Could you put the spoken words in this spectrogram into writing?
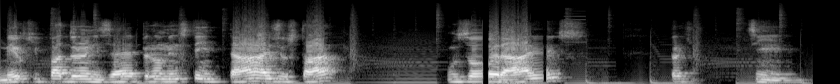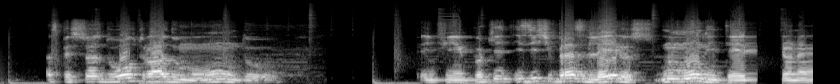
meio que padronizar, é pelo menos tentar ajustar os horários para que, sim, as pessoas do outro lado do mundo, enfim, porque existe brasileiros no mundo inteiro, né?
